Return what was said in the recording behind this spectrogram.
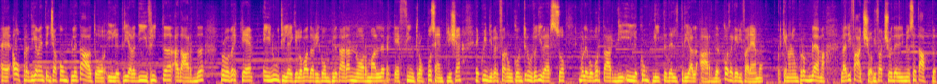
eh, ho praticamente già completato il trial di Ifrit ad hard proprio perché è inutile che lo vado a ricompletare a normal perché è fin troppo semplice e quindi per fare un contenuto diverso volevo portarvi il complete del trial hard cosa che rifaremo perché non è un problema, la rifaccio, vi faccio vedere il mio setup,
